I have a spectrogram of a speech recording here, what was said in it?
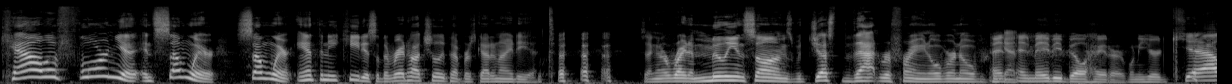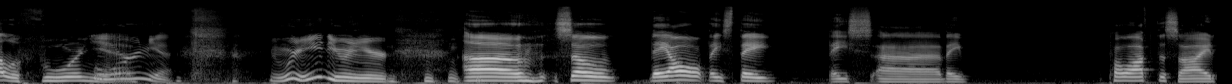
California. And somewhere, somewhere, Anthony Kiedis of the Red Hot Chili Peppers got an idea. so I'm going to write a million songs with just that refrain over and over And, again. and maybe Bill Hader when he heard California. California. What are you doing here? um. So they all they they they uh they pull off to the side,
